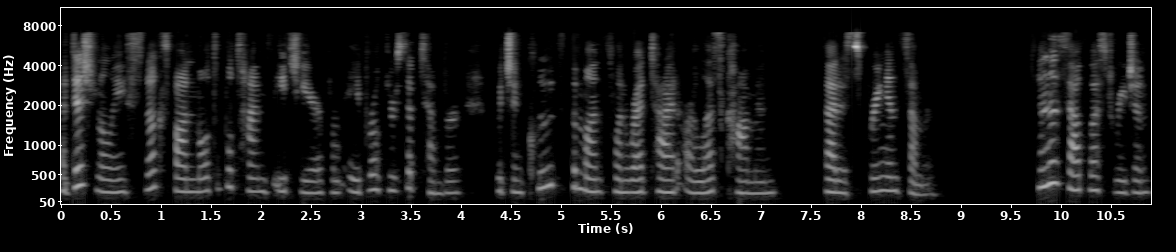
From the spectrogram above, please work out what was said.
Additionally, snook spawn multiple times each year from April through September, which includes the months when red tide are less common, that is spring and summer. In the Southwest region,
